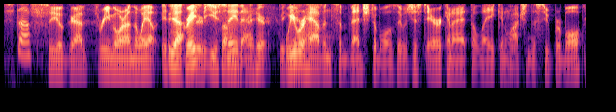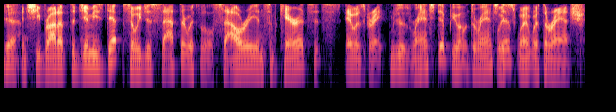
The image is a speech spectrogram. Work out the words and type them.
stuff. So you'll grab three more on the way out. It's Yeah, great that you say right that. here, we were having some vegetables. It was just Eric and I at the lake and watching the Super Bowl. Yeah. And she brought up the Jimmy's dip. So we just sat there with a little celery and some carrots. It's it was great. It was ranch dip. You went with the ranch We dip. just went with the ranch.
